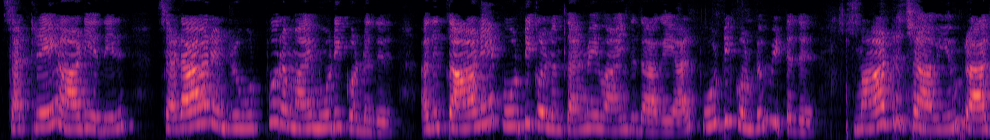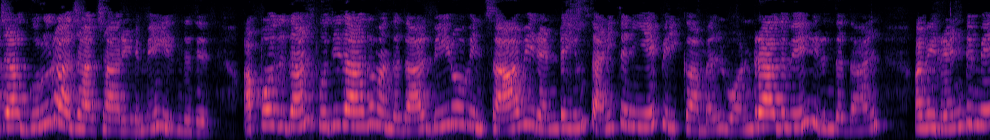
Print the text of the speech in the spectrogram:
சற்றே ஆடியதில் சடார் என்று உட்புறமாய் மூடிக்கொண்டது. அது தானே பூட்டி கொள்ளும் தன்மை வாய்ந்ததாகையால் பூட்டிக் கொண்டும் விட்டது. மாற்று சாவியும் ராஜா குரு ராஜாச்சாரிடமே இருந்தது. அப்போதுதான் புதிதாக வந்ததால் பீரோவின் சாவி ரெண்டையும் தனித்தனியே பிரிக்காமல் ஒன்றாகவே இருந்ததால் அவை ரெண்டுமே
